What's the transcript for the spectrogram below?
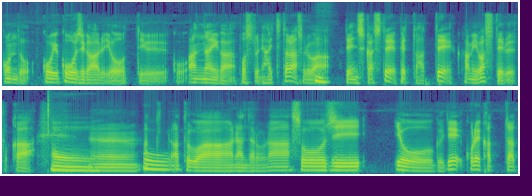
今度こういう工事があるよっていうこう案内がポストに入ってたら、それは電子化してペット貼って紙は捨てるとか、おうん。あとは、なんだろうな、掃除用具で、これ買った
